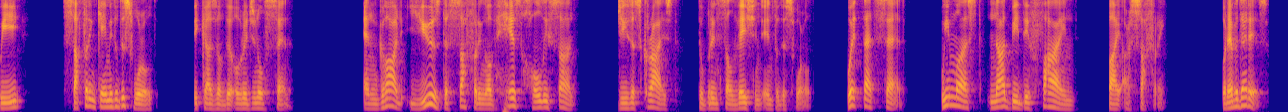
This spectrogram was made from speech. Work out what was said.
we, suffering came into this world because of the original sin. And God used the suffering of His Holy Son, Jesus Christ, to bring salvation into this world. With that said, we must not be defined by our suffering, whatever that is,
